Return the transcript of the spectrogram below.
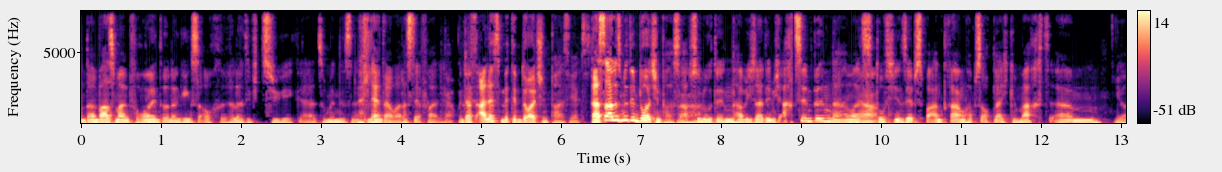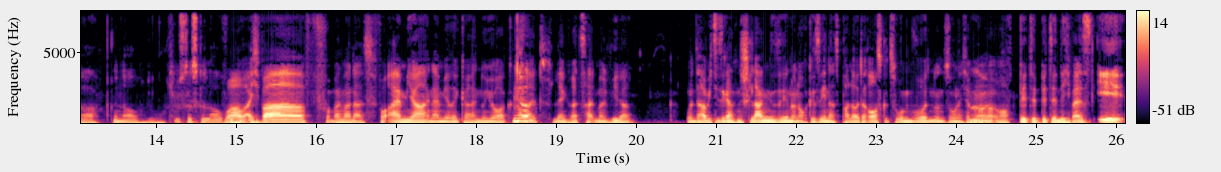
und dann war es mein Freund und dann ging es auch relativ zügig. Ja, zumindest in Atlanta war das der Fall. Ja. Und das alles mit dem deutschen Pass jetzt? Das alles mit dem deutschen Pass, Aha. absolut. Den habe ich seitdem ich 18 bin. Damals ja. durfte ich ihn selbst beantragen, habe es auch gleich gemacht. Ähm, ja, genau, so ist das gelaufen. Wow, ich war, wann war das? Vor einem Jahr in Amerika, in New York, ja. seit längerer Zeit mal wieder. Und da habe ich diese ganzen Schlangen gesehen und auch gesehen, dass ein paar Leute rausgezogen wurden und so. Und ich habe ja. mir gehofft, bitte, bitte nicht, weil es eh,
